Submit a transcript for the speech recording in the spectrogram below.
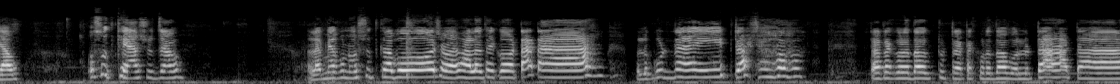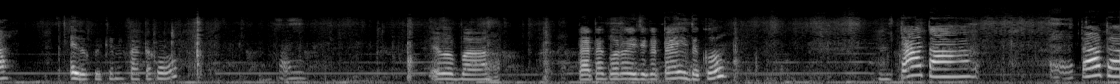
যাও। ওষুধ খেয়ে আসো যাও। বলে আমি এখন ওষুধ খাব সবাই ভালো থেকো টাটা। বলো গুড নাইট টাটা। টাটা করে দাও একটু টাটা করে দাও বলো টাটা। দেখো এখানে টাটা করো। এ বাবা টাটা করো এই জায়গাটাই দেখো। টাটা টাটা।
